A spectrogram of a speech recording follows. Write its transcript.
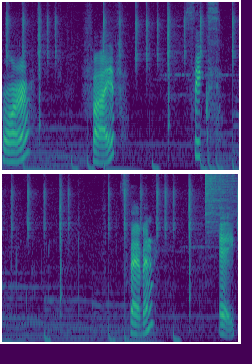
four five six seven eight.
